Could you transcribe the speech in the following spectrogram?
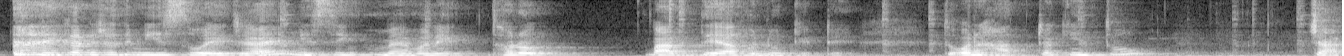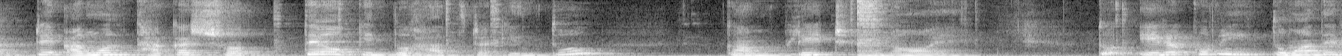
এখানে যদি মিস হয়ে যায় মিসিং মানে ধরো বাদ দেওয়া হলো কেটে, তোমার হাতটা কিন্তু চারটে আঙুল থাকা সত্ত্বেও কিন্তু হাতটা কিন্তু কমপ্লিট নয়। তো এরকমই তোমাদের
